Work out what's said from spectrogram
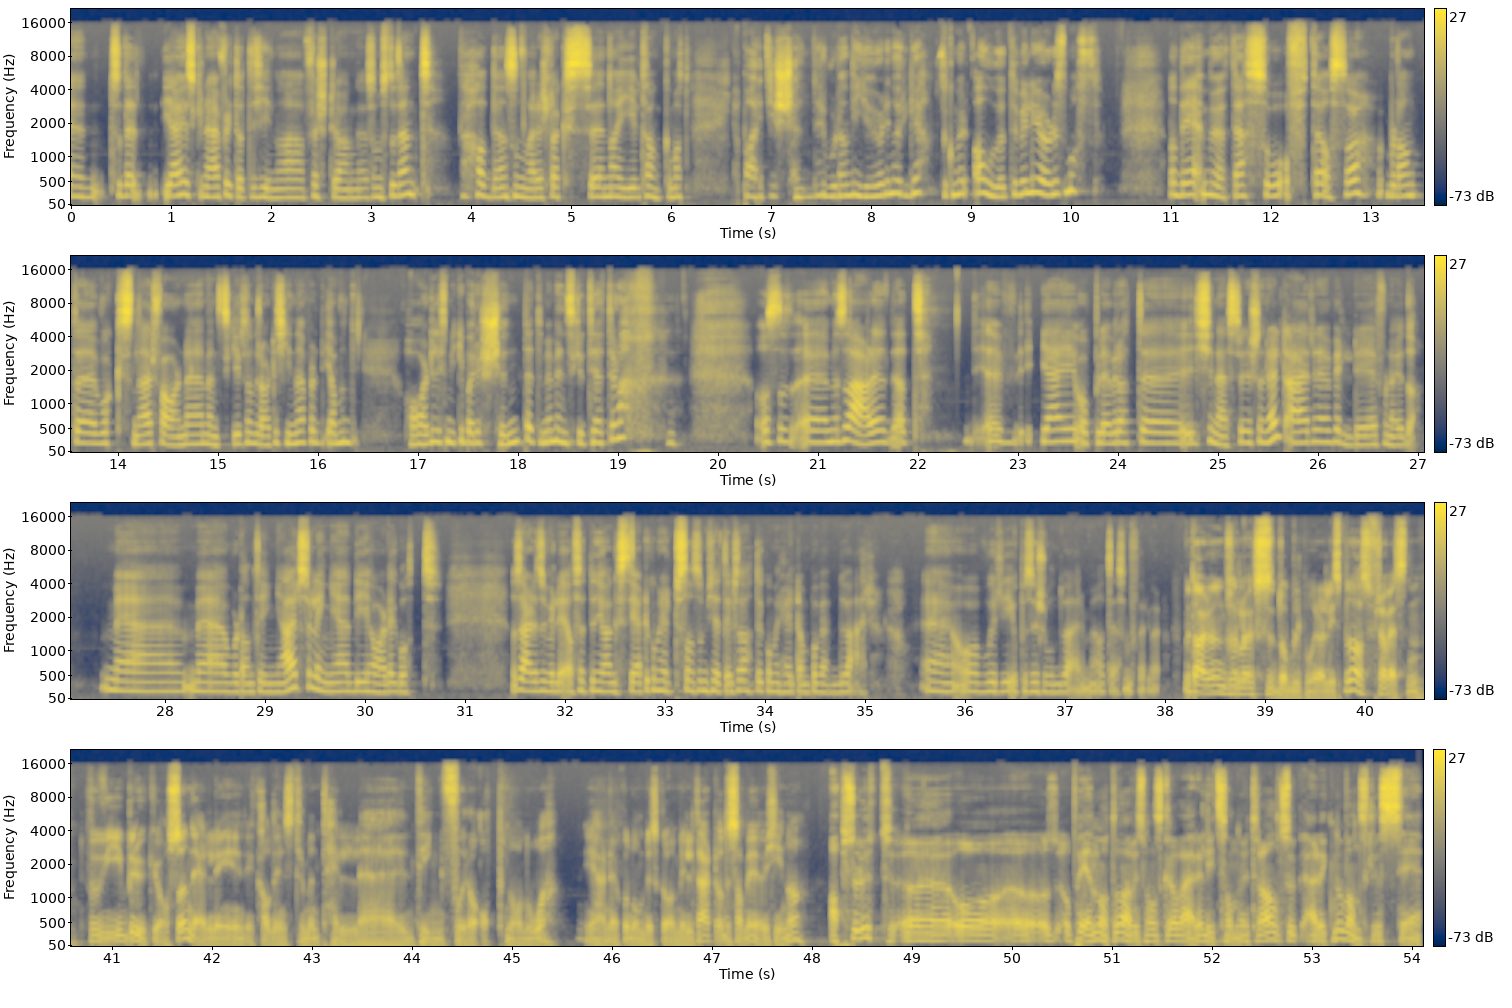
eh, så det, Jeg husker når jeg flytta til Kina første gang som student. Jeg hadde en sånn slags eh, naiv tanke om at ja, bare de skjønner hvordan vi gjør det i Norge, så kommer alle til å ville gjøre det som oss. Og det møter jeg så ofte også blant eh, voksne, erfarne mennesker som drar til Kina. For ja, men har de liksom ikke bare skjønt dette med menneskerettigheter, da? så, eh, men så er det at jeg opplever at kinesere generelt er veldig fornøyd da, med, med hvordan ting er, så lenge de har det godt Og så er det selvfølgelig også et nyansert Det kommer helt sånn som Kjetil sa, det kommer helt an på hvem du er. Eh, og hvor i opposisjon du er med det som foregår. Men da er det en slags dobbeltmoralisme da, fra Vesten. For vi bruker jo også en del kall det instrumentelle ting for å oppnå noe. Gjerne økonomisk og militært. Og det samme gjør jo Kina. Absolutt. Øh, og, og, på en måte, da, hvis man skal være litt sånn nøytral, så er det ikke noe vanskelig å se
